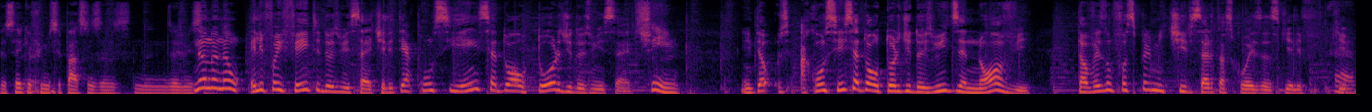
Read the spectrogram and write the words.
Eu sei que o filme se passa nos anos em 2007. Não, não, não. Ele foi feito em 2007. Ele tem a consciência do autor de 2007. Sim. Então, a consciência do autor de 2019 talvez não fosse permitir certas coisas que ele que, É.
